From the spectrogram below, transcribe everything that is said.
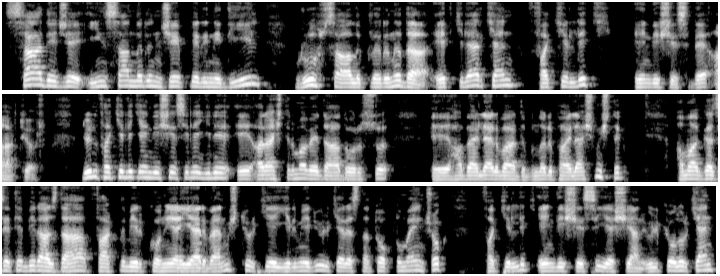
sadece insanların ceplerini değil ruh sağlıklarını da etkilerken fakirlik endişesi de artıyor. Dün fakirlik endişesiyle ilgili e, araştırma ve daha doğrusu e, haberler vardı. Bunları paylaşmıştık. Ama gazete biraz daha farklı bir konuya yer vermiş. Türkiye 27 ülke arasında topluma en çok fakirlik endişesi yaşayan ülke olurken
